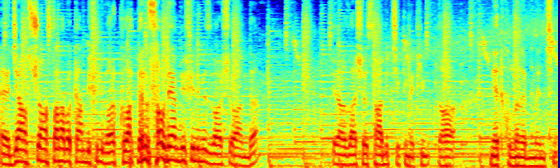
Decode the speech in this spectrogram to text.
Ee, Cansu şu an sana bakan bir fil var. Kulaklarını sallayan bir filimiz var şu anda. Biraz daha şöyle sabit çekim yapayım daha net kullanabilmen için.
